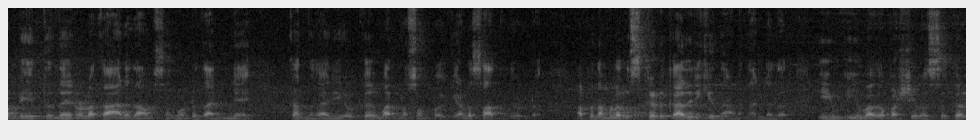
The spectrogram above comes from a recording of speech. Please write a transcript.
അവിടെ എത്തുന്നതിനുള്ള കാലതാമസം കൊണ്ട് തന്നെ കന്നുകാലികൾക്ക് മരണം സംഭവിക്കാനുള്ള സാധ്യതയുണ്ട്. അപ്പോൾ നമ്മൾ റിസ്ക് എടുക്കാതിരിക്കുന്നതാണ് നല്ലത്. ഈ ഈ വക ഭക്ഷ്യവസ്തുക്കൾ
